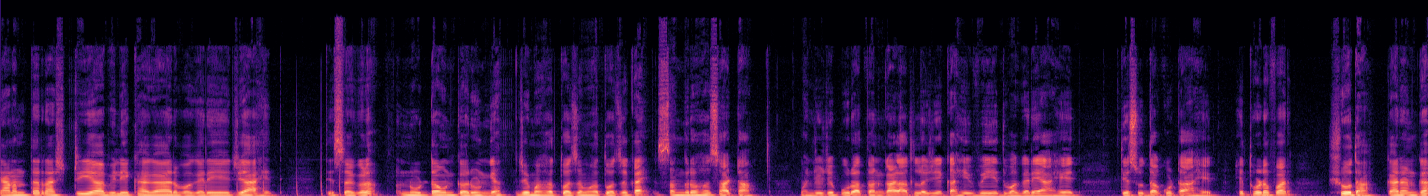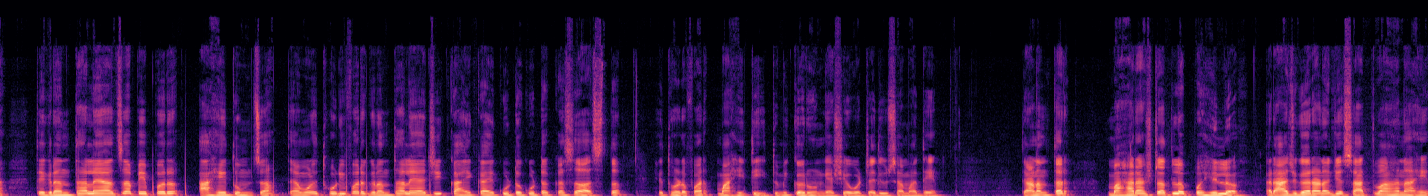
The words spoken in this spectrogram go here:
त्यानंतर राष्ट्रीय अभिलेखागार वगैरे जे आहेत ते सगळं नोट डाऊन करून घ्या. जे महत्त्वाचं महत्त्वाचं काय? संग्रह साठा. म्हणजे जे पुरातन काळातलं जे काही वेद वगैरे आहेत ते सुद्धा कुठं आहेत? हे थोडंफार शोधा. कारण का? ते ग्रंथालयाचा पेपर आहे तुमचा. त्यामुळे थोडीफार ग्रंथालयाची काय काय कुठं कुठं कसं असतं हे थोडंफार माहिती तुम्ही करून घ्या शेवटच्या दिवसामध्ये. त्यानंतर महाराष्ट्रातलं पहिलं राजघराणं जे सातवाहन आहे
